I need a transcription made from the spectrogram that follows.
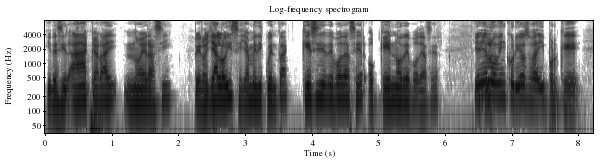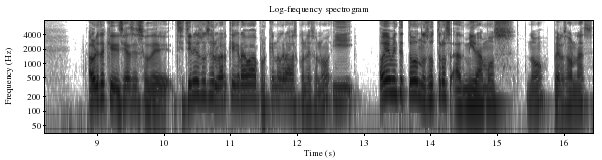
y decir, ah, caray, no era así. Pero ya lo hice, ya me di cuenta qué sí debo de hacer o qué no debo de hacer. Y hay Entonces- algo bien curioso ahí porque ahorita que decías eso de si tienes un celular que graba, ¿por qué no grabas con eso, no? Y obviamente todos nosotros admiramos, ¿no? Personas,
